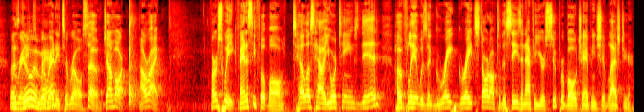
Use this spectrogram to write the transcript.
Let's we're ready do to- it, We're man. ready to roll. So, John Mark. All right. First week, fantasy football. Tell us how your teams did. Hopefully, it was a great, great start off to the season after your Super Bowl championship last year.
